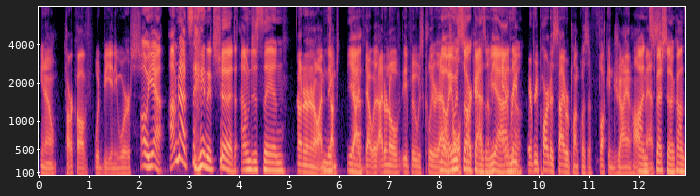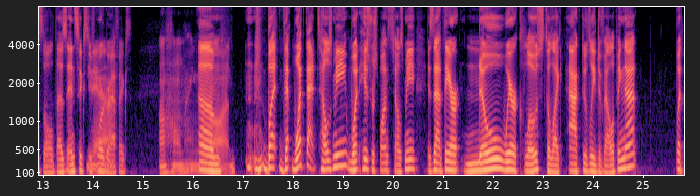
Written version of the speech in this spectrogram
you know Tarkov would be any worse. Oh yeah, I'm not saying it should. I'm just saying No, no, no, no. I'm, Nick- I'm yeah. yeah. That was. I don't know if it was clear. That No, was it was all sarcasm. Yeah, I every know. every part of Cyberpunk was a fucking giant hot on mess. especially on console. That's N64 Yeah. graphics. Oh my Um, god. but that what that tells me, what his response tells me, is that they are nowhere close to like actively developing that. But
